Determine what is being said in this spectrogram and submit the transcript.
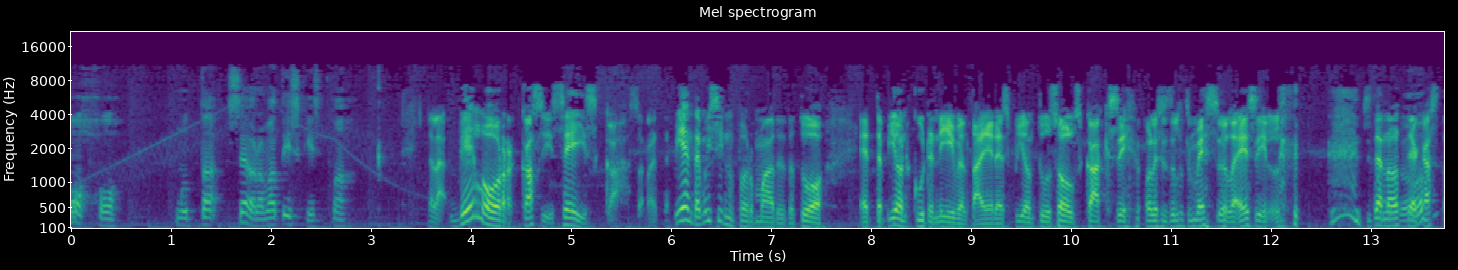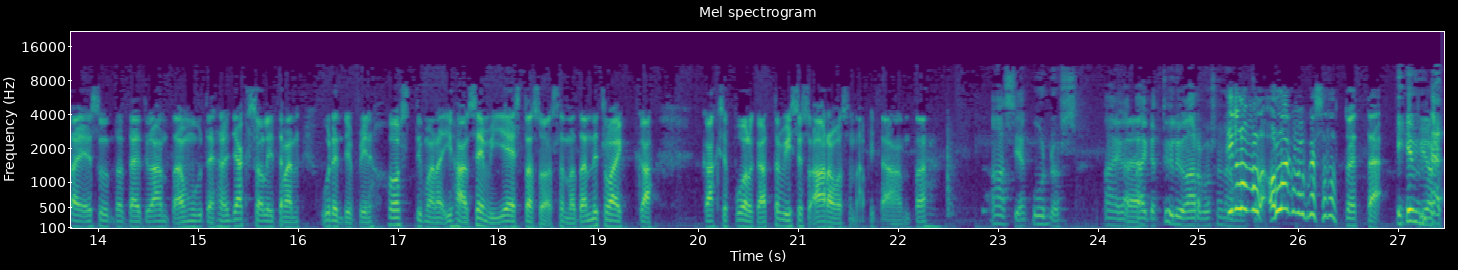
Hoho. Mutta seuraava tiski sit vaan. Täällä Velor87 sanoi, että pientä misinformaatiota tuo, että Beyond Good and Evil tai edes Beyond Two Souls 2 olisi tullut messuilla esille. Sitä noottia kastajien suuntaan täytyy antaa, muutenhan jakso oli tämän uuden tyypin hostimana ihan semi jees tasoa. Sanotaan nyt vaikka 2,5 kautta 5, jos arvosana pitää antaa. Asia kunnossa. Aika, Ää. aika tyly arvosana. Milloin me, ollaanko me sanottu, että... En mä tiedä.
